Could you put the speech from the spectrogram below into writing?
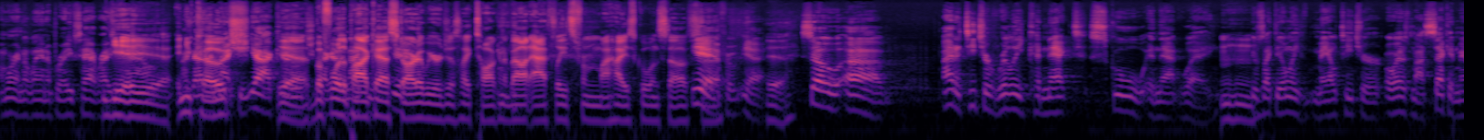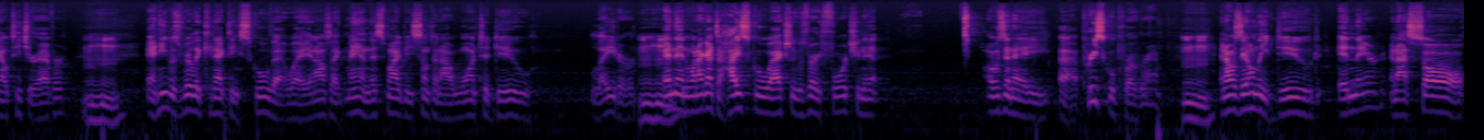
I'm wearing Atlanta Braves hat right yeah, now. Yeah, yeah. And you coach. Yeah, I coach. Yeah. Before the podcast started, we were just like talking about athletes from my high school and stuff. So. Yeah, from, yeah. Yeah. So uh, I had a teacher really connect school in that way. Mm-hmm. He was like the only male teacher, or it was my second male teacher ever. Mm-hmm. And he was really connecting school that way. And I was like, man, this might be something I want to do later. Mm-hmm. And then when I got to high school, I actually was very fortunate. I was in a uh, preschool program, mm-hmm. and I was the only dude in there, and I saw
